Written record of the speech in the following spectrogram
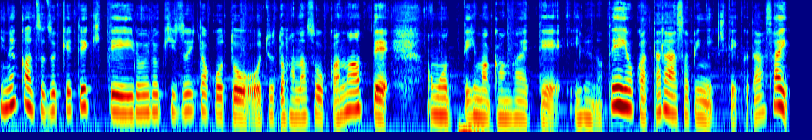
2年間続けてきていろいろ気づいたことをちょっと話そうかなって思って今考えているのでよかったら遊びに来てください。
